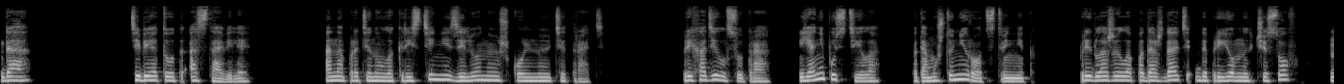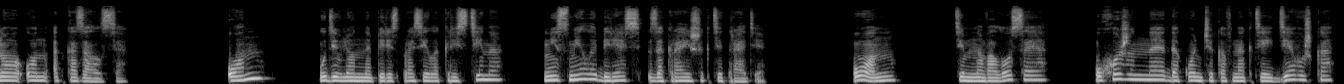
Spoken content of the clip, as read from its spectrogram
«Да, тебе тут оставили». Она протянула Кристине зеленую школьную тетрадь. «Приходил с утра. Я не пустила, потому что не родственник. Предложила подождать до приемных часов, но он отказался». «Он?» — удивленно переспросила Кристина, не смело берясь за краешек тетради. «Он», темноволосая, ухоженная до кончиков ногтей девушка,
